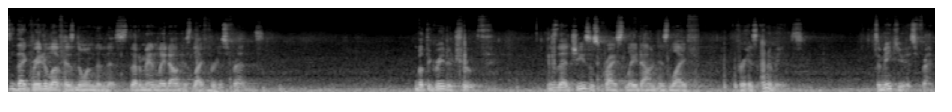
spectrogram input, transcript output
that greater love has no one than this, that a man lay down his life for his friends. But the greater truth is that Jesus Christ laid down his life for his enemies to make you his friend.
